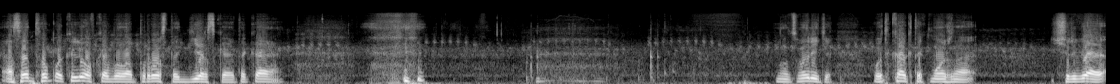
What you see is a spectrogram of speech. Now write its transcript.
А зато поклевка была просто дерзкая такая. Ну вот смотрите, вот как так можно червя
